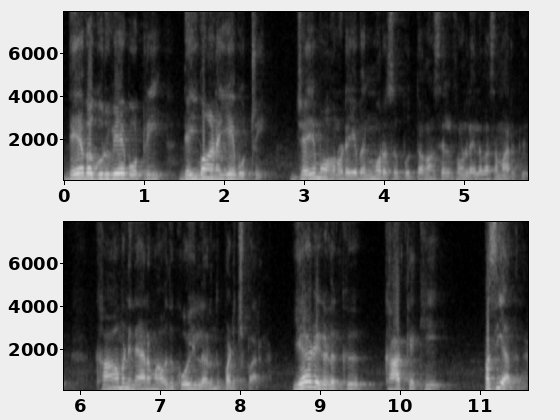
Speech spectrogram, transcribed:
தேவகுருவே போற்றி தெய்வானையே போற்றி. ஜெயமோகனுடைய வெண்முரசு புத்தகம் செல்ஃபோனில் இலவசமாக இருக்குது காமணி நேரமாவது கோயில்ல இருந்து படிச்சு ஏழைகளுக்கு காக்கைக்கு பசியாத்துங்க.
